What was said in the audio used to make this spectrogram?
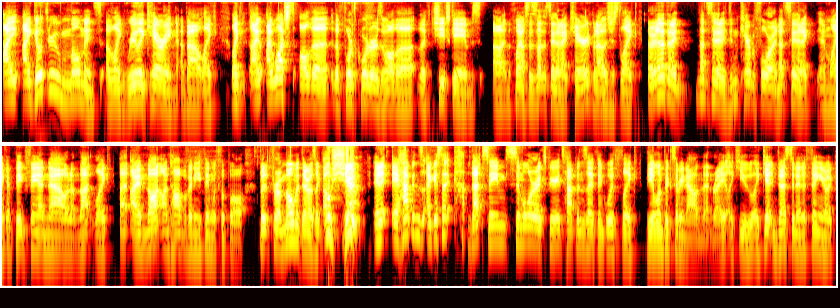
I I go through moments of like really caring about like like I, I watched all the the fourth quarters of all the the Chiefs games uh, in the playoffs. That's not to say that I cared, but I was just like, or not that I not to say that I didn't care before, and not to say that I am like a big fan now, and I'm not like I, am not on top of anything with football. But for a moment there, I was like, oh shoot! Yeah. And it, it happens. I guess that that same similar experience happens. I think with like the Olympics every now and then, right? Like you like get invested in a thing, and you're like,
